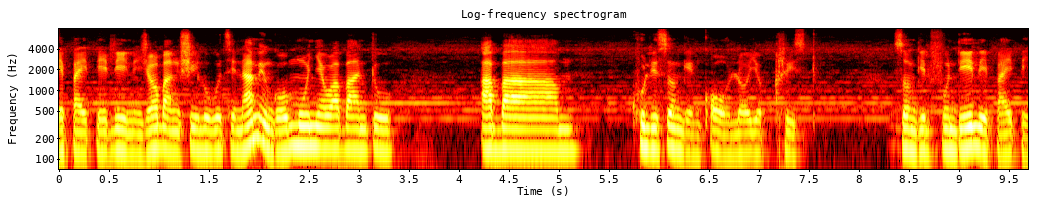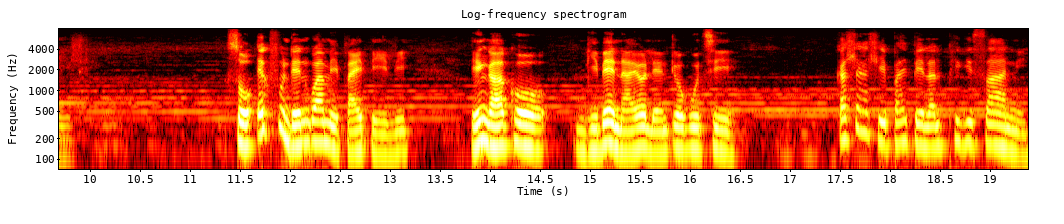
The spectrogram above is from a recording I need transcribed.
eBhayibhelini njengoba ngishilo ukuthi nami ngomunye wabantu abakhuliswe ngenkolo yobuKristu. So ngilifundile iBhayibheli. So ekufundeni kwami iBhayibheli ingakho ngibe nayo lento yokuthi kahle kahle iBhayibheli aliphikisani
